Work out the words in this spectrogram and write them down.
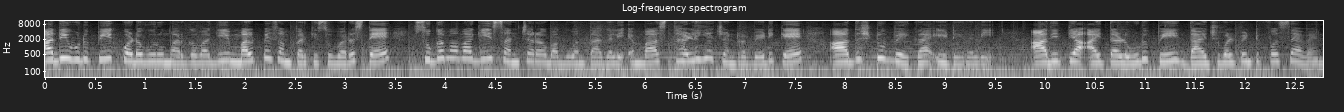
ಆದಿ ಉಡುಪಿ ಕೊಡವೂರು ಮಾರ್ಗವಾಗಿ ಮಲ್ಪೆ ಸಂಪರ್ಕಿಸುವ ರಸ್ತೆ ಸುಗಮವಾಗಿ ಸಂಚಾರವಾಗುವಂತಾಗಲಿ ಎಂಬ ಸ್ಥಳೀಯ ಜನರ ಬೇಡಿಕೆ ಆದಷ್ಟು ಬೇಗ ಈಡೇರಲಿ. Aditya Aithal Udupi Daijiworld twenty four seven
